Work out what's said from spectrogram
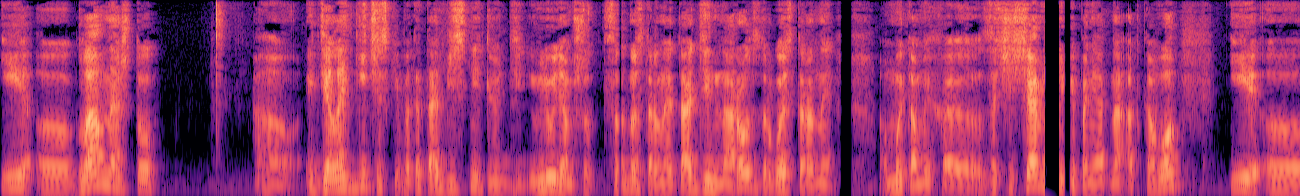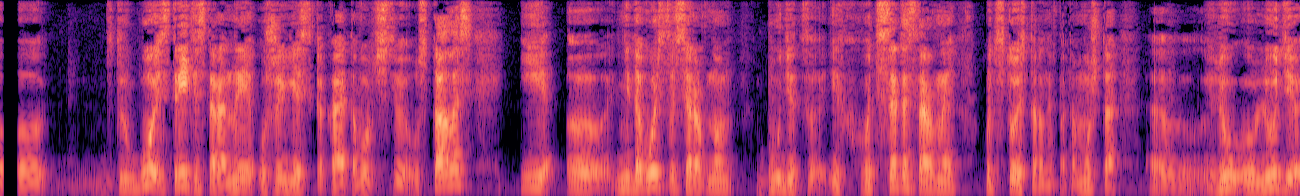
и главное, что идеологически вот это объяснить люди, людям, что с одной стороны это один народ, с другой стороны мы там их э, защищаем, непонятно от кого. И э, с другой, с третьей стороны, уже есть какая-то в обществе усталость, и э, недовольство все равно будет их хоть с этой стороны, хоть с той стороны, потому что э, лю, люди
